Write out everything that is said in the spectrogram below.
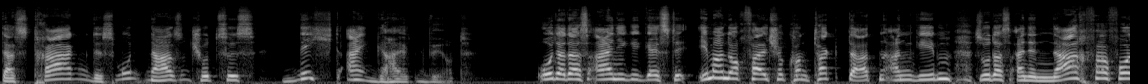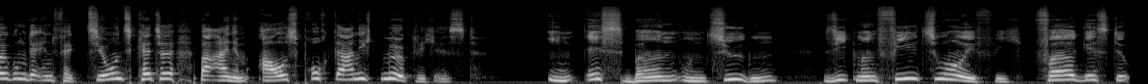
das Tragen des Mund-Nasenschutzes nicht eingehalten wird. Oder dass einige Gäste immer noch falsche Kontaktdaten angeben, so dass eine Nachverfolgung der Infektionskette bei einem Ausbruch gar nicht möglich ist. In S-Bahnen und Zügen sieht man viel zu häufig Fahrgäste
